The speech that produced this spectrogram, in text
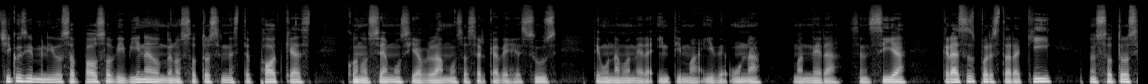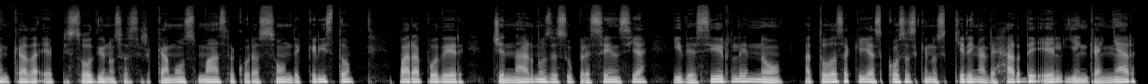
Chicos, bienvenidos a Pausa Divina, donde nosotros en este podcast conocemos y hablamos acerca de Jesús de una manera íntima y de una manera sencilla. Gracias por estar aquí. Nosotros en cada episodio nos acercamos más al corazón de Cristo para poder llenarnos de su presencia y decirle no a todas aquellas cosas que nos quieren alejar de Él y engañar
